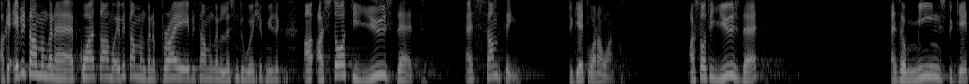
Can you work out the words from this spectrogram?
okay, every time I'm going to have quiet time, or every time I'm going to pray, every time I'm going to listen to worship music, I, I start to use that as something to get what I want. I start to use that as a means to get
